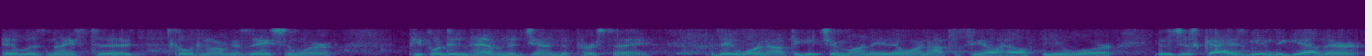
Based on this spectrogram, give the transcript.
it was nice to go to an organization where people didn't have an agenda per se. They weren't out to get your money. They weren't out to see how healthy you were. It was just guys getting together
